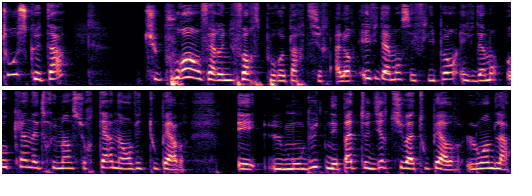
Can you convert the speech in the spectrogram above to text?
tout ce que tu as, tu pourras en faire une force pour repartir. Alors évidemment c'est flippant, évidemment aucun être humain sur Terre n'a envie de tout perdre. Et mon but n'est pas de te dire tu vas tout perdre, loin de là.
